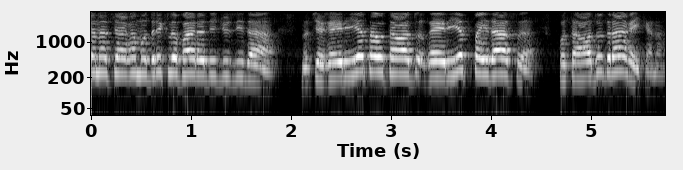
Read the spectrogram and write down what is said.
غنه چې هغه مدرک لپاره دی جزئی ده نو چې غیریت او تعدد غیریت پیدا سه خو تعدد راغی کنه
